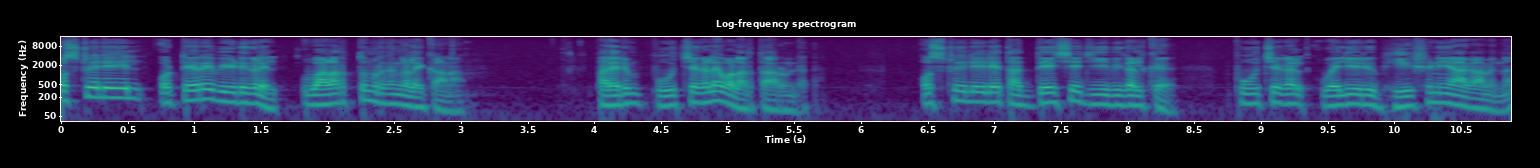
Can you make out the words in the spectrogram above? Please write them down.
ഓസ്ട്രേലിയയിൽ ഒട്ടേറെ വീടുകളിൽ വളർത്തുമൃഗങ്ങളെ കാണാം. പലരും പൂച്ചകളെ വളർത്താറുണ്ട്. ഓസ്ട്രേലിയയിലെ തദ്ദേശീയ ജീവികൾക്ക് പൂച്ചകൾ വലിയൊരു ഭീഷണിയാകാമെന്ന്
